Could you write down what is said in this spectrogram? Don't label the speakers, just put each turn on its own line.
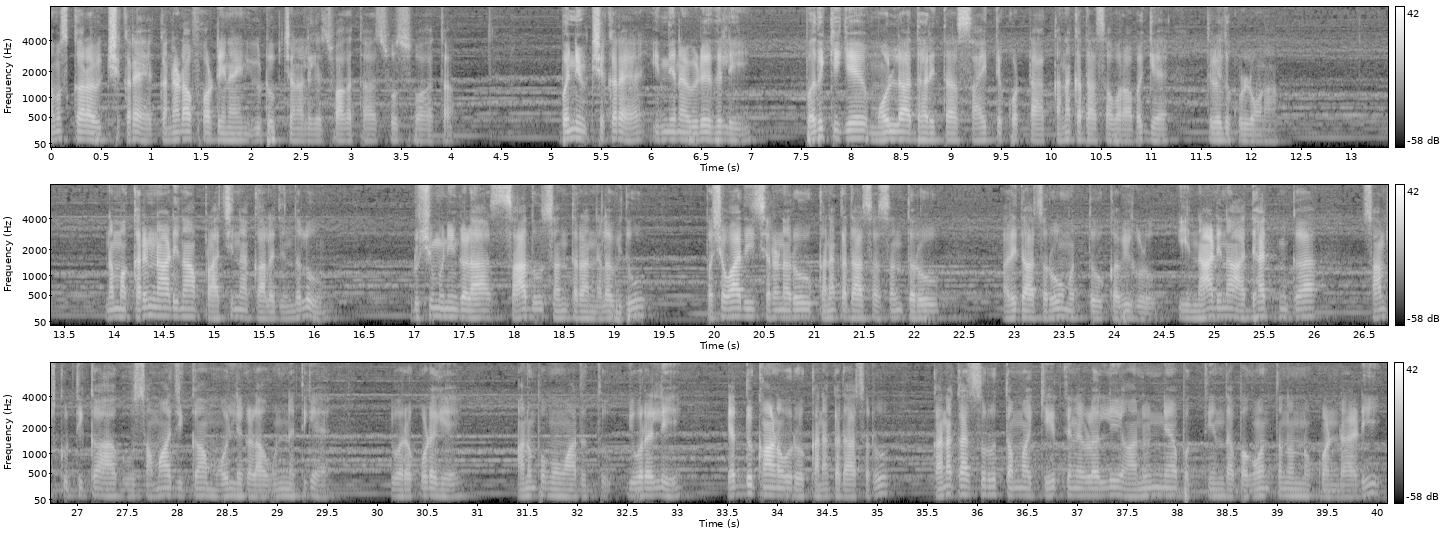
ನಮಸ್ಕಾರ ವೀಕ್ಷಕರೇ, Kannada forty nine YouTube ಚಾನಲ್ಗೆ ಸ್ವಾಗತ, ಸುಸ್ವಾಗತ. ಬನ್ನಿ ವೀಕ್ಷಕರೇ, ಇಂದಿನ ವಿಡಿಯೋದಲ್ಲಿ ಬದುಕಿಗೆ ಮೌಲ್ಯಾಧಾರಿತ ಸಾಹಿತ್ಯ ಕೊಟ್ಟ ಕನಕದಾಸ ಅವರ ಬಗ್ಗೆ ತಿಳಿದುಕೊಳ್ಳೋಣ. ನಮ್ಮ ಕರೆನಾಡಿನ ಪ್ರಾಚೀನ ಕಾಲದಿಂದಲೂ ಋಷಿಮುನಿಗಳ ಸಾಧು ಸಂತರ ನೆಲವಿದು ಪಶವಾದಿ ಶರಣರು, ಕನಕದಾಸ ಸಂತರು, ಹರಿದಾಸರು ಮತ್ತು ಕವಿಗಳು ಈ ನಾಡಿನ ಆಧ್ಯಾತ್ಮಿಕ, ಸಾಂಸ್ಕೃತಿಕ ಹಾಗೂ ಸಾಮಾಜಿಕ ಮೌಲ್ಯಗಳ ಉನ್ನತಿಗೆ ಇವರ ಕೊಡುಗೆ ಅನುಪಮವಾದದ್ದು. ಇವರಲ್ಲಿ ಎದ್ದು ಕಾಣುವರು ಕನಕದಾಸರು. ಕನಕದಾಸರು ತಮ್ಮ ಕೀರ್ತನೆಗಳಲ್ಲಿ ಅನನ್ಯ ಭಕ್ತಿಯಿಂದ ಭಗವಂತನನ್ನು ಕೊಂಡಾಡಿ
